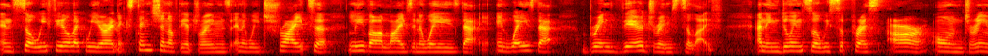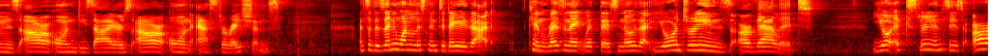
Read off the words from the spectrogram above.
And so we feel like we are an extension of their dreams and we try to live our lives in ways that in ways that bring their dreams to life. And in doing so, we suppress our own dreams, our own desires, our own aspirations. And so, if there's anyone listening today that can resonate with this, know that your dreams are valid. Your experiences are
